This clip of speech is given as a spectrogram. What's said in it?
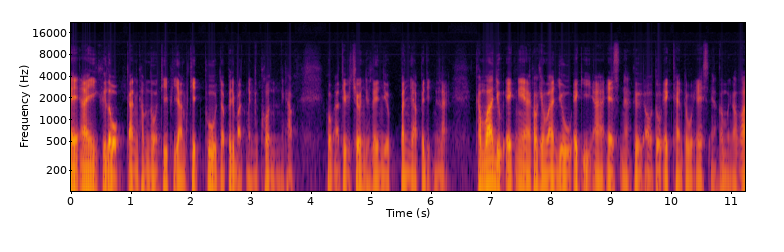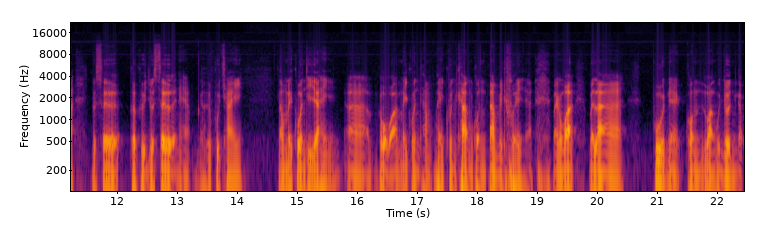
AI คือระบบการคำนวณที่พยายามคิดพูดและปฏิบัติเหมือนคนนะครับพวก artificial intelligence อยู่ปัญญาประดิษฐ์นั่นแหละ คำว่า UX เนี่ยเขาเขียนว่า UXERS นะคือเอาตัว X แทนตัว S ก็เหมือนกับว่า user ก็คือ user นะครับก็คือผู้ใช้ เราไม่ควรที่จะให้อ่าก็บอกว่าไม่ควรทำให้คุณค่างคนต่ำไปด้วยนะหมายความว่าเวลาพูดเนี่ยคนระหว่างหุ่นยนต์กับ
